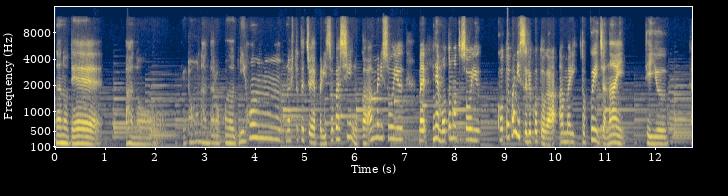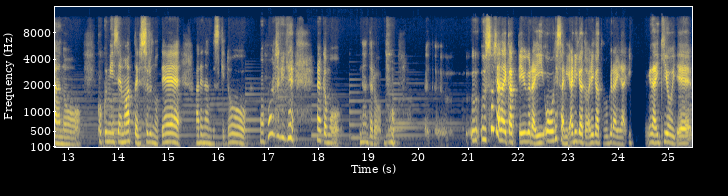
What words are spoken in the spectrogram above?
なのであのどうなんだろうこの日本の人たちはやっぱり忙しいのかあんまりそういう、まあ、ねもともとそういう言葉にすることがあんまり得意じゃないっていうあの国民性もあったりするのであれなんですけどもう本当にねなんかもうなんだろうもうう嘘じゃないかっていうぐらい大げさにありがとうありがとうぐらいなな勢いで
